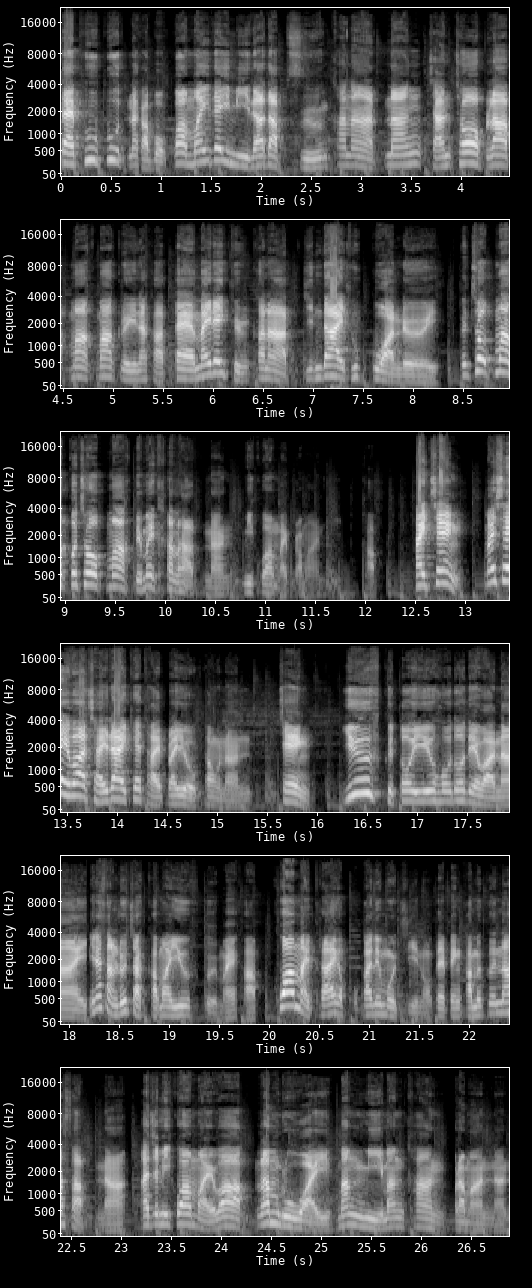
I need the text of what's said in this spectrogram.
แต่ผู้พูดนะคะบอกว่าไม่ได้มีระดับสูงขนาดนั้น ฉันชอบลาบมากมากๆเลยนะคะ แต่ไม่ได้ถึงขนาดกินได้ทุกวันเลย เป็นชอบมากก็ชอบมากแต่ไม่ขนาดนั้น มีความหมายประมาณนี้ครับ はい、チェンไม่ใช่ว่าใช้ได้แค่ถ่ายประโยคเท่านั้น เช่น裕福というほどではない皆さんรู้จักคำว่า裕福ไหมครับ ความหมายคล้ายกับโอคาเนโมจิเนาะแต่เป็นคำกึ่งหน้าศัพท์นะ อาจจะมีความหมายว่าร่ำรวย มั่งมีมั่งคั่งประมาณนั้น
